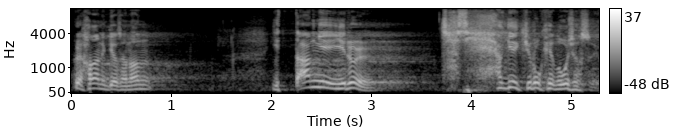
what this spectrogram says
그래서 하나님께서는 이 땅의 일을 자세하게 기록해 놓으셨어요.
